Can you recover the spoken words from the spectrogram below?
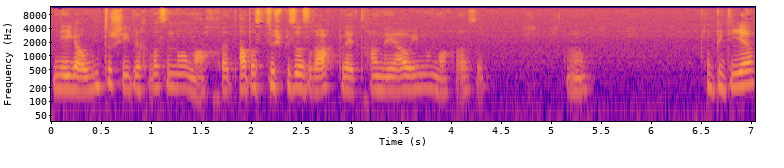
mega unterschiedlich, was wir machen. Aber zum Beispiel so ein Raclette kann man ja auch immer machen. Also, ja. Und bei dir?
